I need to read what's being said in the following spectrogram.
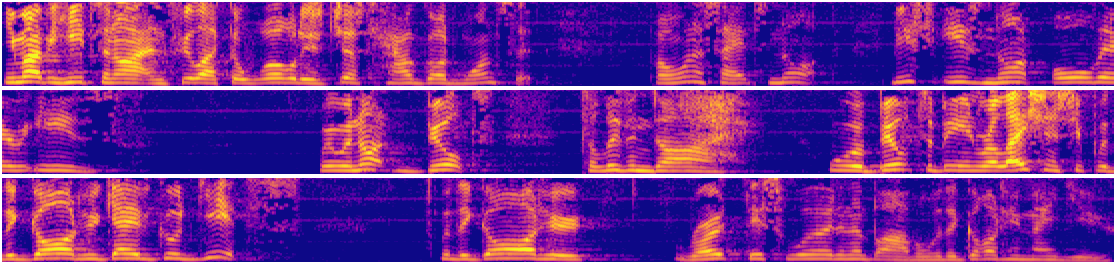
You might be here tonight and feel like the world is just how God wants it. But I want to say it's not. This is not all there is. We were not built to live and die. We were built to be in relationship with the God who gave good gifts, with the God who wrote this word in the Bible, with the God who made you.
